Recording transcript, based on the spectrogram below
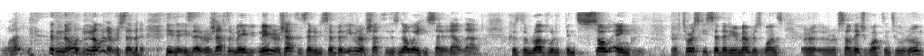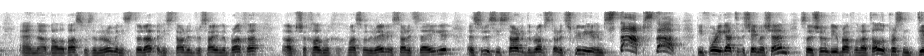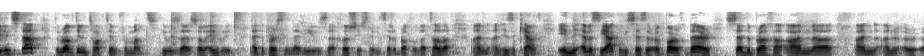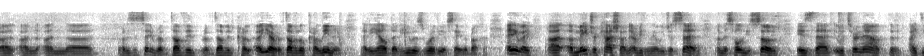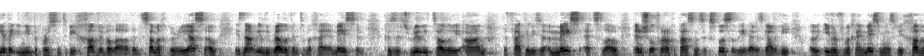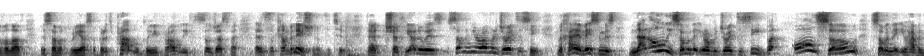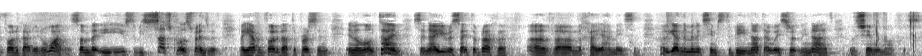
what? no, no one ever said that. He, he said Rav Shechter, maybe, maybe Rav Shechter said it. He said, but even Rav Shechter, there's no way he said it out loud because the Rav would have been so angry. Rav Tversky said that he remembers once uh, Rav Soloveitchik walked into a room and uh, Balabas was in the room and he stood up and he started reciting the bracha of Shechal Mechachmas and he started saying it. And as soon as he started, the Rav started screaming at him, "Stop! Stop!" before he got to the Shem Hashem, so there shouldn't be a bracha levatala. The person didn't stop. The Rav didn't talk to him for months. He was uh, so angry at the person that he was uh, choshish that he said a bracha levatala on, on his account. In the Emes Yaakov, he says that Rav Baruch Ber said the bracha on uh, on on uh, on, on uh, what does it say? Rav David, Rav David, Kar, oh yeah, Rav David Karliner, that he held that he was worthy of saying the bracha. Anyway, uh, a major kasha on everything that we just said on this whole yisod is that it would turn out the idea that you need the person to be chaviv alav and samach b'riyaso is not really relevant to mechaya mesim because it's really totally on the fact that he's a mace etzlo and Shulchan Aruch passes explicitly that it's got to be uh, even from mechaya mesim it has to be chaviv alav v'samach b'riyaso. But it's probably probably could still justify that it's the combination of the two. That shechianu is someone you're overjoyed to see. Mechaya mesim is not only someone that you're overjoyed to see, but also someone that you haven't thought about in a while, someone that you used to be such close friends with, but you haven't thought about the person in a long time. So now you recite the bracha of uh, Hamesim. But again, the minhag seems to be not that way, certainly not with Shem Malchus.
